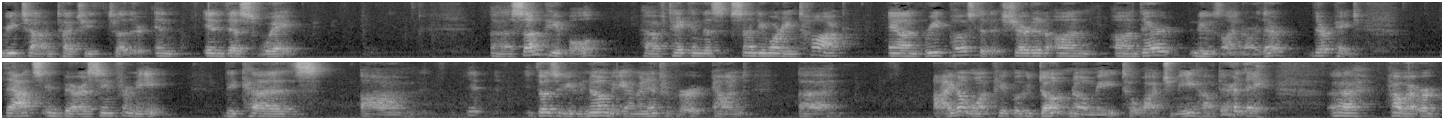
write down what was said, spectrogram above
reach out and touch each other in, in this way. Uh, some people have taken this Sunday morning talk and reposted it, shared it on, on their newsline or their, their page. That's embarrassing for me because um, it, those of you who know me, I'm an introvert and uh, I don't want people who don't know me to watch me. How dare they? Uh, however,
